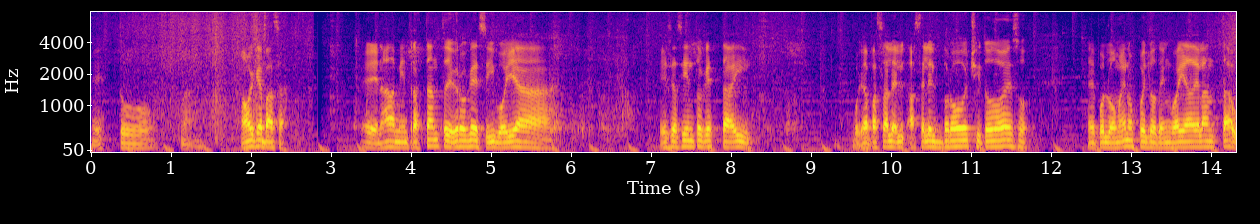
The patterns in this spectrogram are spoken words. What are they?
Esto, vamos a ver qué pasa. Eh, nada, mientras tanto yo creo que sí, voy a... Ese asiento que está ahí, voy a pasarle, el- hacerle el broche y todo eso. Eh, por lo menos pues lo tengo ahí adelantado.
